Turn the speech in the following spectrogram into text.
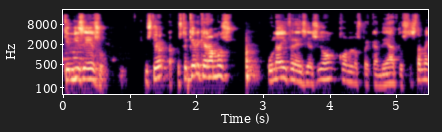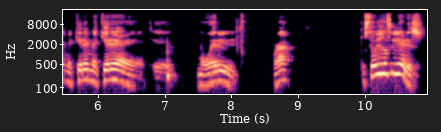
¿Quién dice eso? Usted, usted quiere que hagamos una diferenciación con los precandidatos. Usted está- me, me quiere, me quiere eh, mover el, ¿verdad? ¿Usted ha oído a Figueres?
